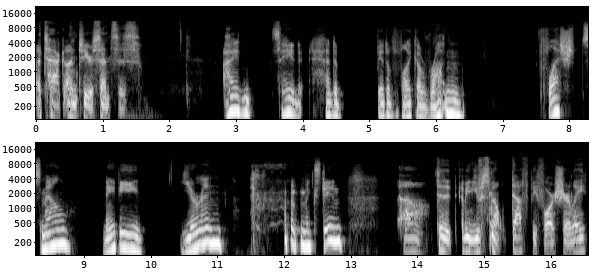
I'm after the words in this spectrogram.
attack unto your senses. I'd say it had a bit of like a rotten flesh smell, maybe urine mixed in. Oh, did it? I mean, you've smelt death before, surely.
